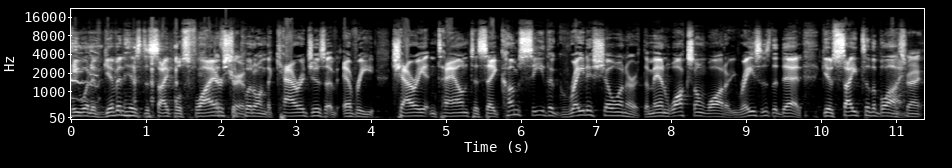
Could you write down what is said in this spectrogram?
He would have given his disciples flyers to put on the carriages of every chariot in town to say, Come see the greatest show on earth. The man walks on water, he raises the dead, gives sight to the blind. That's right.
